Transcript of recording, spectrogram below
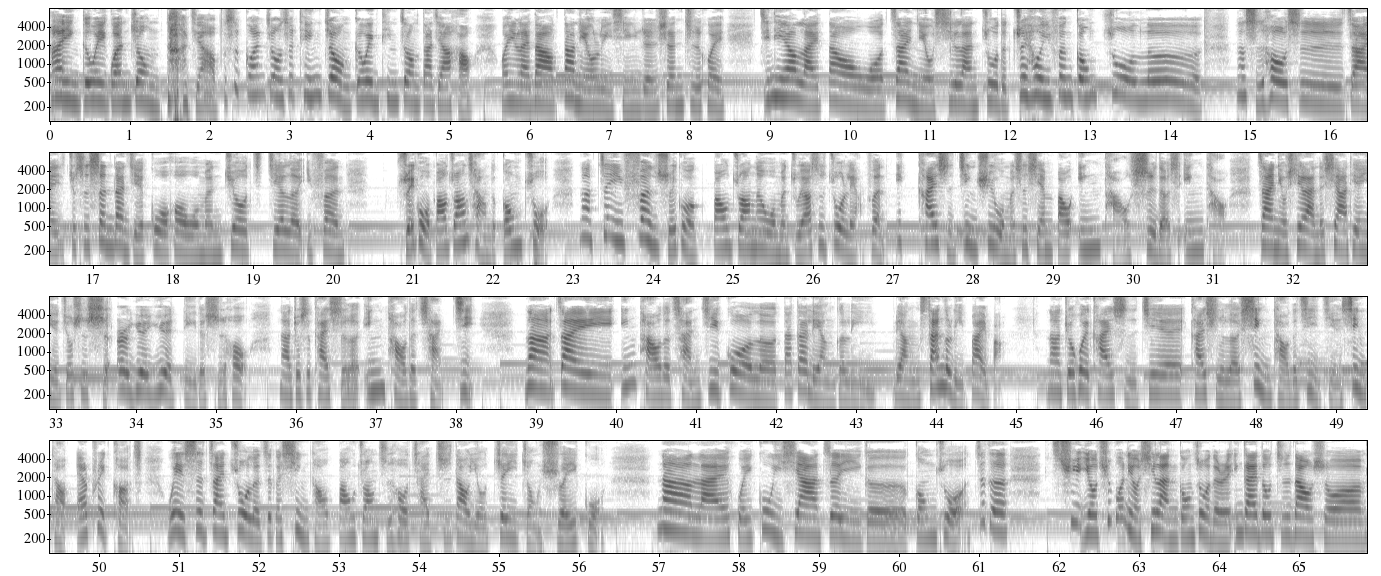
欢迎各位观众，大家好，不是观众，是听众。各位听众，大家好，欢迎来到大牛旅行人生智慧。今天要来到我在纽西兰做的最后一份工作了。那时候是在就是圣诞节过后，我们就接了一份。水果包装厂的工作，那这一份水果包装呢，我们主要是做两份。一开始进去，我们是先包樱桃，是的，是樱桃。在纽西兰的夏天，也就是十二月月底的时候，那就是开始了樱桃的产季。那在樱桃的产季过了大概两个礼两三个礼拜吧。那就会开始接，开始了杏桃的季节。杏桃 （apricot），我也是在做了这个杏桃包装之后才知道有这一种水果。那来回顾一下这一个工作，这个去有去过纽西兰工作的人应该都知道说。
